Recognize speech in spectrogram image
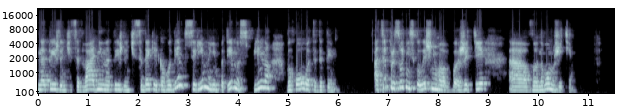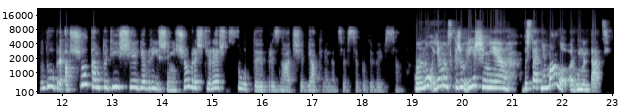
на тиждень, чи це два дні на тиждень, чи це декілька годин, все рівно їм потрібно спільно виховувати дитину. А це присутність колишнього в житті, е, в новому житті. Ну добре, а що там тоді ще є в рішенні? Що, врешті-решт, суд е, призначив? Як він на це все подивився? Е, Ну, я вам скажу, в рішенні достатньо мало аргументацій.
